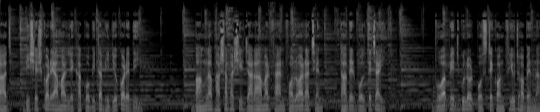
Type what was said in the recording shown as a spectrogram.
কাজ, বিশেষ করে আমার লেখা কবিতা ভিডিও করে দিই। বাংলা ভাষাভাষীর যারা আমার ফ্যান ফলোয়ার আছেন, তাদের বলতে চাই, ভুয়া পেজগুলোর পোস্টে কনফিউজ হবেন না।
